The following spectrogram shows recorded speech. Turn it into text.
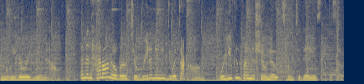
then leave a review now. And then head on over to RitaMadeMeDoIt.com where you can find the show notes from today's episode.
